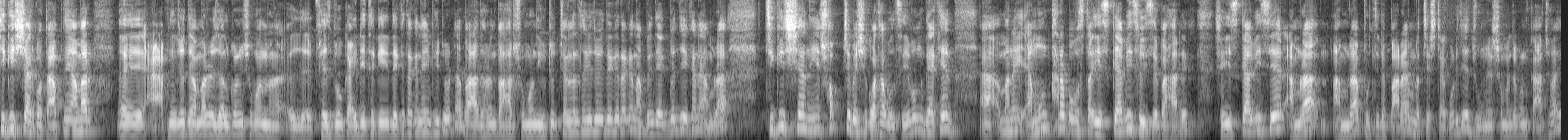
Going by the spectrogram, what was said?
চিকিৎসার কথা। আপনি আমার আপনি যদি আমার রেজাল্ট করেন, সুমন ফেসবুক আইডি থেকে দেখে থাকেন এই ভিডিওটা বা ধরেন পাহাড় সুমন ইউটিউব চ্যানেল থেকে যদি দেখে থাকেন, আপনি দেখবেন যে এখানে আমরা চিকিৎসা নিয়ে সবচেয়ে বেশি কথা বলছি। এবং দেখেন মানে এমন খারাপ অবস্থা, স্ক্যাবিস হয়েছে পাহাড়ে। সেই স্ক্যাবিসের আমরা আমরা প্রতিটা পাড়ায় আমরা চেষ্টা করি যে জুমের সময় যখন কাজ হয়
